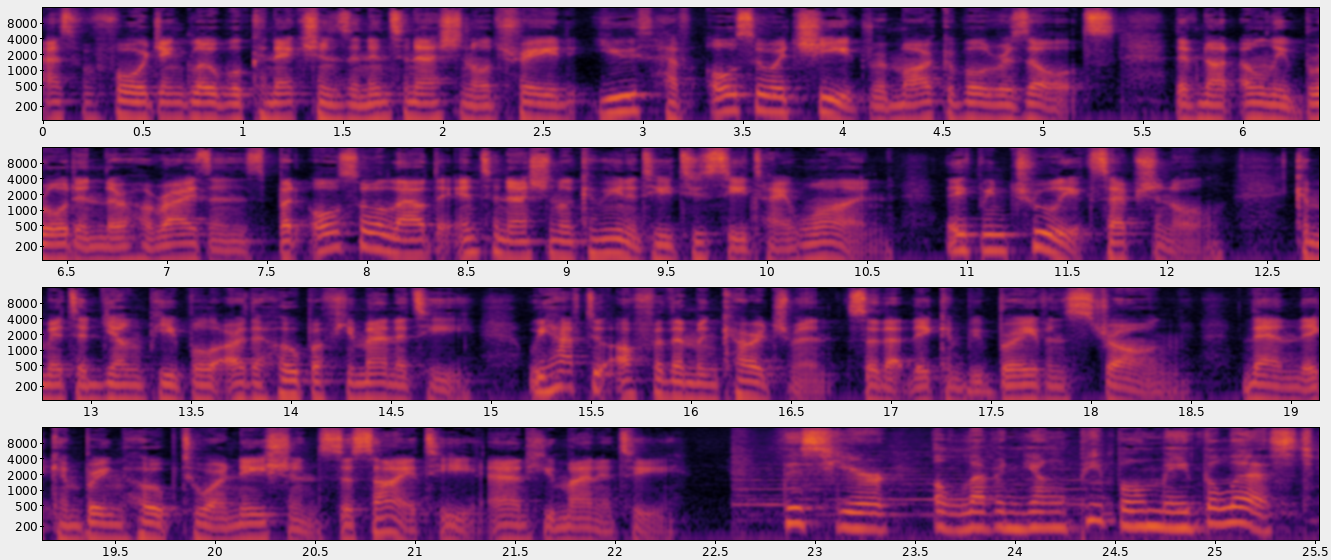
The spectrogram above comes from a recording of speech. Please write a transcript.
As for forging global connections and international trade, youth have also achieved remarkable results. They've not only broadened their horizons, but also allowed the international community to see Taiwan. They've been truly exceptional. Committed young people are the hope of humanity. We have to offer them encouragement so that they can be brave and strong. Then they can bring hope to our nation, society, and humanity. This year, 11 young people made the list.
